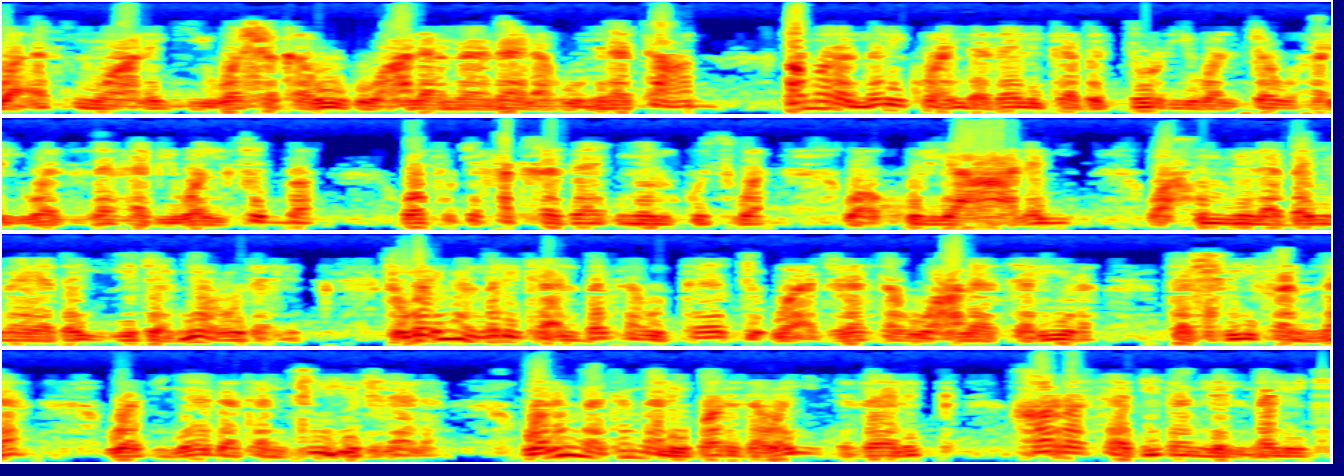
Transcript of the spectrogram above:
وأثنوا عليه وشكروه على ما ناله من التعب أمر الملك عند ذلك بالدر والجوهر والذهب والفضة وفتحت خزائن الكسوة وخلع عليه وحمل بين يديه جميع ذلك. ثم إن الملك ألبسه التاج وأجلسه على سريره تشريفا له وزيادة في إجلاله. ولما تم لبرزوي ذلك خر ساجدا للملك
